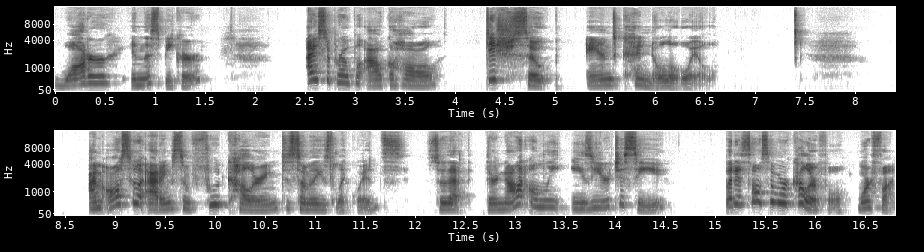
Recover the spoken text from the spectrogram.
water in the beaker, isopropyl alcohol, dish soap, and canola oil. I'm also adding some food coloring to some of these liquids so that they're not only easier to see, but it's also more colorful, more fun.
